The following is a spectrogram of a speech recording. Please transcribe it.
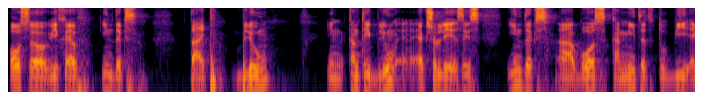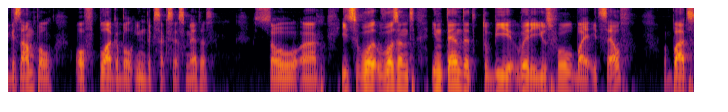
Also, we have index type Bloom. In contrib Bloom, actually this index uh, was committed to be example of pluggable index access method. So uh, it wasn't intended to be very useful by itself, but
